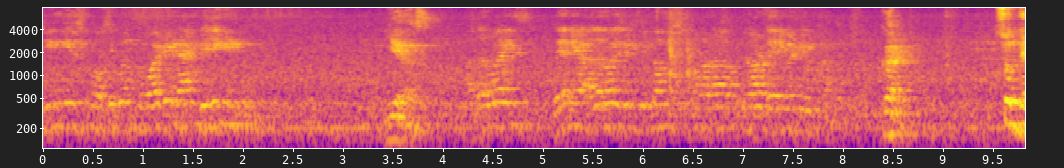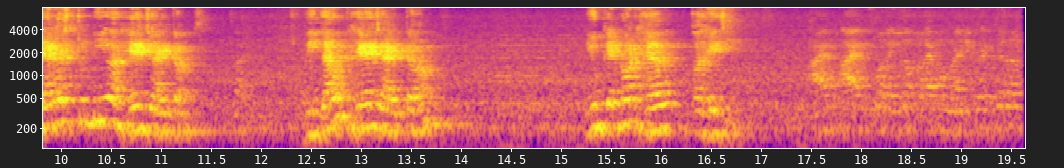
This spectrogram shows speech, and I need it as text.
hedging is possible provided I am dealing into. Yes, Otherwise, then otherwise it becomes uh, pure derivative transaction. correct. So there has to be a hedge item. Without hedge item, you cannot have a hedging. I am, I am, for example, I am a manufacturer,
